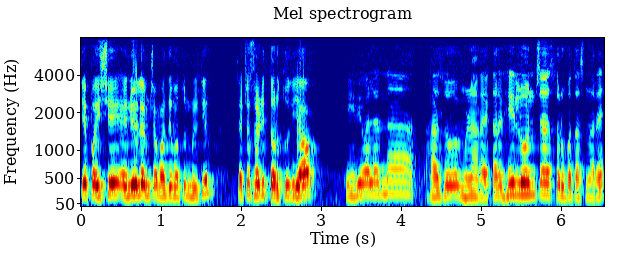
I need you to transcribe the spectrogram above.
ते पैसे एनयूएलएमच्या माध्यमातून मिळतील. त्याच्यासाठी तरतूद या फेरीवाल्यांना हा जो मिळणार आहे कारण हे लोनच्या स्वरूपात असणार आहे.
